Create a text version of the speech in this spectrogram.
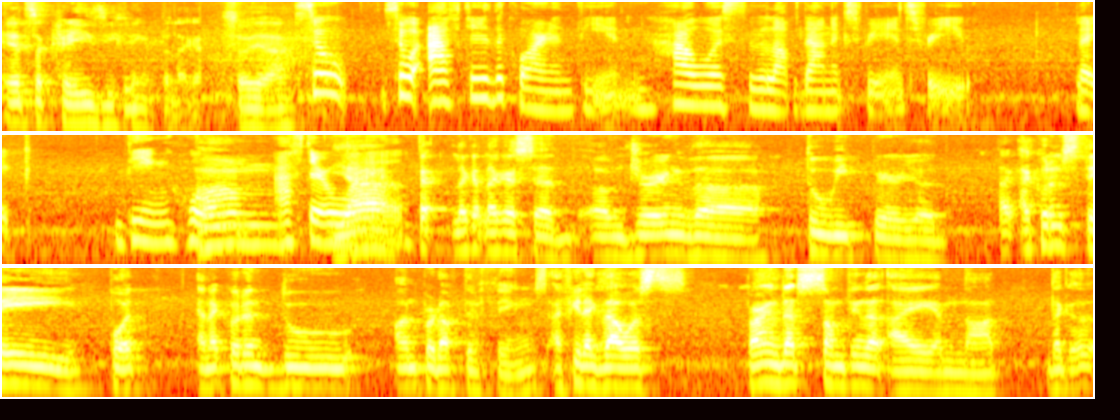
it's a crazy thing talaga. So yeah. So, so after the quarantine, how was the lockdown experience for you? Like, being home after a Um, yeah, while? Like like I said, um, during the two week period, I, I couldn't stay put and I couldn't do unproductive things. I feel like that was, apparently that's something that I am not like uh,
